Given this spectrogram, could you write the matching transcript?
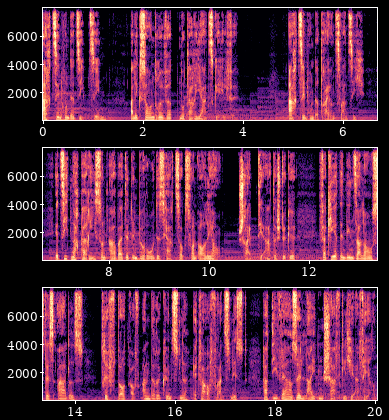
1817 Alexandre wird Notariatsgehilfe. 1823 er zieht nach Paris und arbeitet im Büro des Herzogs von Orléans, schreibt Theaterstücke, verkehrt in den Salons des Adels, trifft dort auf andere Künstler, etwa auf Franz Liszt, hat diverse leidenschaftliche Affären.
